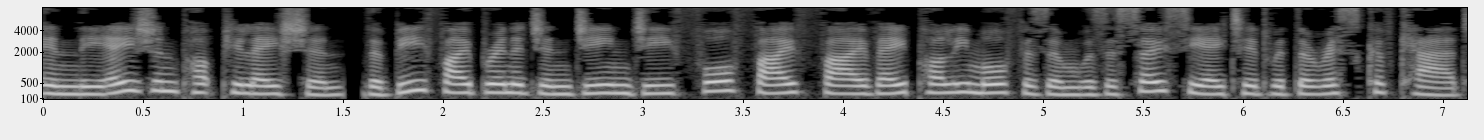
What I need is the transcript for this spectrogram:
in the Asian population, the B fibrinogen gene G455A polymorphism was associated with the risk of CAD.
